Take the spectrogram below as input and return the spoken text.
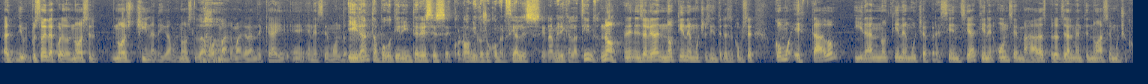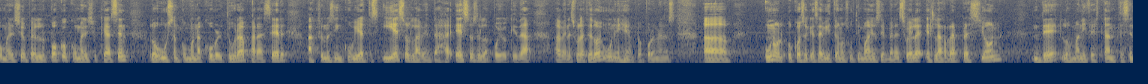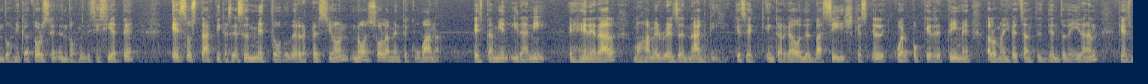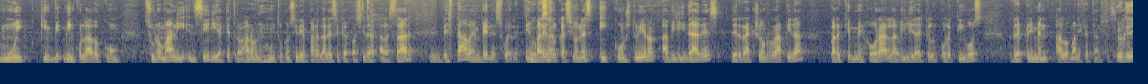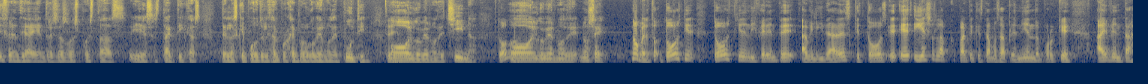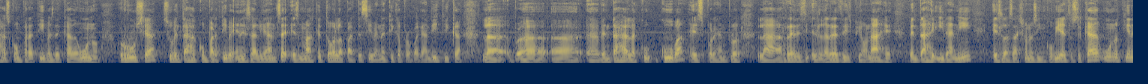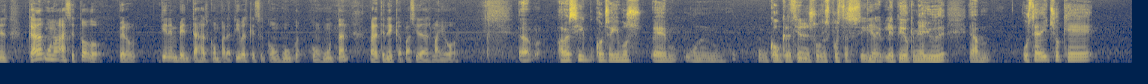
pues estoy de acuerdo, no es, el, no es China, digamos, no es la voz más, más, grande que hay en, ese mundo. Irán tampoco tiene intereses económicos o comerciales en América Latina. No, en, realidad no tiene muchos intereses comerciales. Como Estado, Irán no tiene mucha presencia, tiene 11 embajadas, pero realmente no hace mucho comercio, pero el poco comercio que hacen lo usan como una cobertura para hacer acciones encubiertas. Y eso es la ventaja, eso es el apoyo que da a Venezuela. Te doy un ejemplo, por lo menos. Uh, una cosa que se ha visto en los últimos años en Venezuela es la represión de los manifestantes en 2014, en 2017. Esas tácticas, ese método de represión no es solamente cubana, es también iraní. En general, Mohamed Reza Nagdi, que es el encargado del Basij, que es el cuerpo que reprime a los manifestantes dentro de Irán, que es muy vinculado con Soleimani en Siria, que trabajaron junto con Siria para dar esa capacidad al azar, estaba en Venezuela en varias ocasiones y construyeron habilidades de reacción rápida para que mejorar la habilidad de que los colectivos reprimen a los manifestantes. ¿Pero qué diferencia hay entre esas respuestas y esas tácticas de las que puede utilizar, por ejemplo, el gobierno de Putin o el gobierno de China o el gobierno de, no sé, no, pero todos, tienen, todos tienen diferentes habilidades que todos... E, e, y eso es la parte que estamos aprendiendo, porque hay ventajas comparativas de cada uno. Rusia, su ventaja comparativa en esa alianza es más que todo la parte cibernética propagandística. La ah, ah, ah, ventaja de Cuba es, por ejemplo, la red, de espionaje. Ventaja iraní es las acciones encubiertas. Cada uno, tiene, cada uno hace todo, pero tienen ventajas comparativas que se conjuntan para tener capacidades mayor. A ver si conseguimos eh, un, concreción en sus respuestas, si le, pido que me ayude. usted ha dicho que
